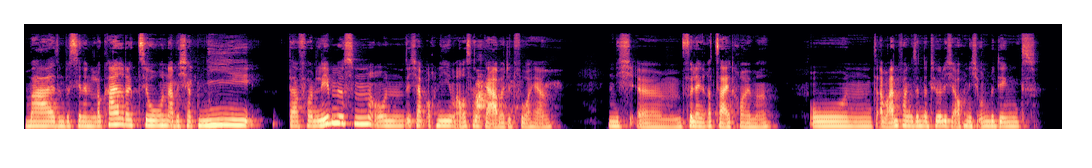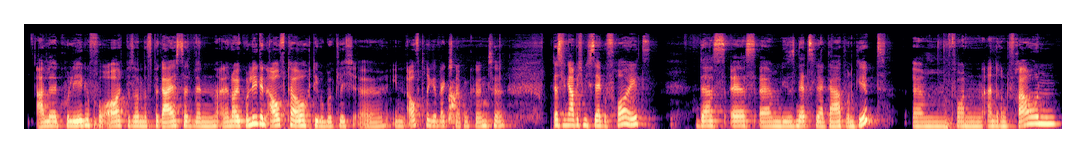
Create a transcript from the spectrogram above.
mal so ein bisschen in der Lokalredaktion, aber ich habe nie davon leben müssen und ich habe auch nie im Ausland gearbeitet vorher. Nicht ähm, für längere Zeiträume. Und am Anfang sind natürlich auch nicht unbedingt alle Kollegen vor Ort besonders begeistert, wenn eine neue Kollegin auftaucht, die womöglich äh, ihnen Aufträge wegschnappen könnte. Deswegen habe ich mich sehr gefreut, dass es ähm, dieses Netzwerk gab und gibt ähm, von anderen Frauen,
